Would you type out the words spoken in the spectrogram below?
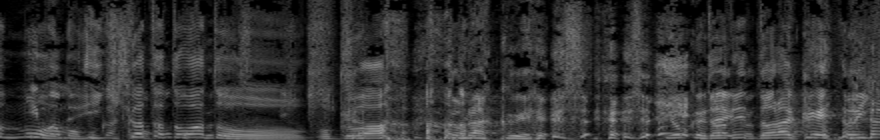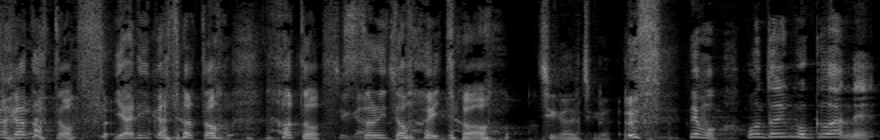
今もう、生き方と、あと、僕は。ドラクエ。よくないドラクエの生き方と、やり方と、あと、ストリートファイターを。違う違う。でも、本当に僕はね、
